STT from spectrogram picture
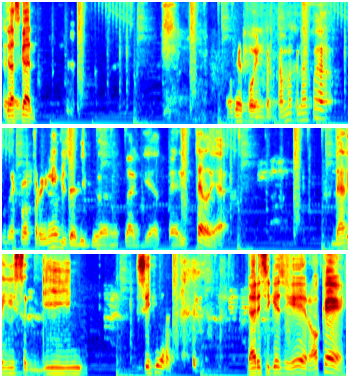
jelaskan. Oke, poin pertama kenapa Black Clover ini bisa dibilang plagiat fairy tale ya? Dari segi sihir. Dari segi sihir. Oke.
